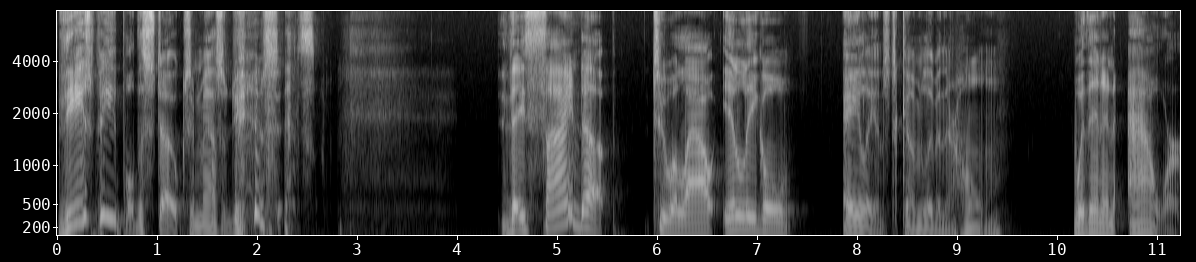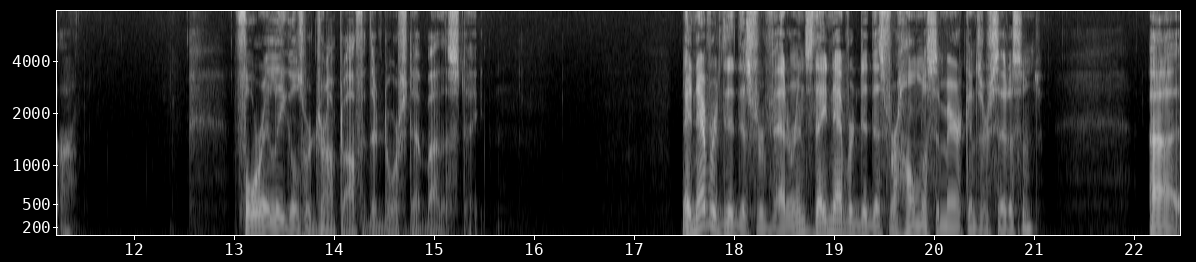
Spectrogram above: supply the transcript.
These people, the Stokes in Massachusetts, they signed up to allow illegal aliens to come live in their home. Within an hour, Four illegals were dropped off at their doorstep by the state. They never did this for veterans. They never did this for homeless Americans or citizens. Uh,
